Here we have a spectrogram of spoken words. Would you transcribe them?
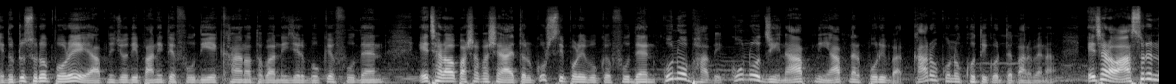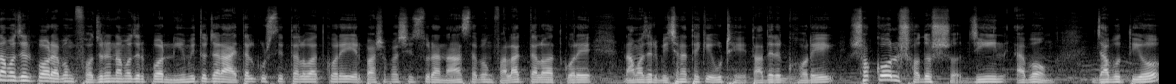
এই দুটো সুরো পড়ে আপনি যদি পানিতে ফু দিয়ে খান অথবা নিজের বুকে ফু দেন, এছাড়াও পাশাপাশি আয়তল কুর্সি পড়ে বুকে ফু দেন, কোনোভাবে, কোনো জিন, আপনি, আপনার পরিবার, কারও কোনো ক্ষতি করতে পারবে না। এছাড়াও আসরের নামাজের পর এবং ফজরের নামাজের পর নিয়মিত যারা আয়তাল কুর্সি তালোয়াত করে, এর পাশাপাশি সুরা নাস এবং ফালাক তালোয়াত করে নামাজের বিছানা থেকে উঠে তাদের ঘরে সকল সদস্য, জিন এবং যাবতীয়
